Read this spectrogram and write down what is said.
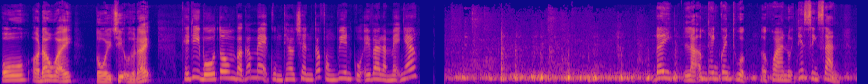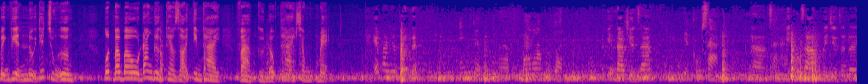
Ô, ở đâu vậy? Tôi chịu rồi đấy. Thế thì bố Tôm và các mẹ cùng theo chân các phóng viên của Eva làm mẹ nhé. Đây là âm thanh quen thuộc ở khoa nội tiết sinh sản, Bệnh viện Nội tiết Trung ương một bà bầu đang được theo dõi tim thai và cử động thai trong bụng mẹ. Em bao nhiêu tuần đấy? Em được 35 ờ, tuần. Viện nào chuyển sang? Viện phụ sản. À, sản bị sao phải chuyển sang đây?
